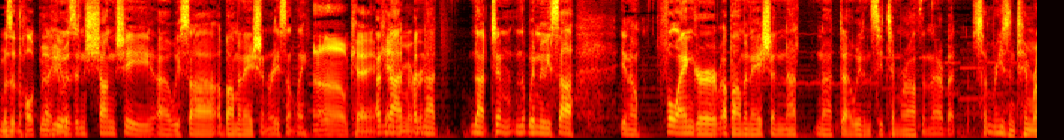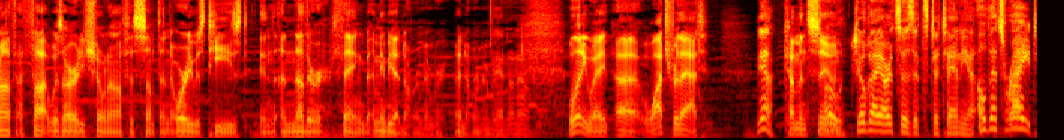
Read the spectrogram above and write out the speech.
was it the Hulk Uh, movie? he was with- in Shang Chi. Uh, we saw Abomination recently, Oh, okay, I but can't not remember. but not not Tim. When we saw, you know, full anger Abomination. Not not uh, we didn't see Tim Roth in there, but For some reason Tim Roth I thought was already shown off as something, or he was teased in another thing, but maybe I don't remember. I don't remember. yeah, I don't know. Well, anyway, uh, watch for that Yeah. coming soon. Oh, Joe Guy Art says it's Titania. Oh, that's right.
